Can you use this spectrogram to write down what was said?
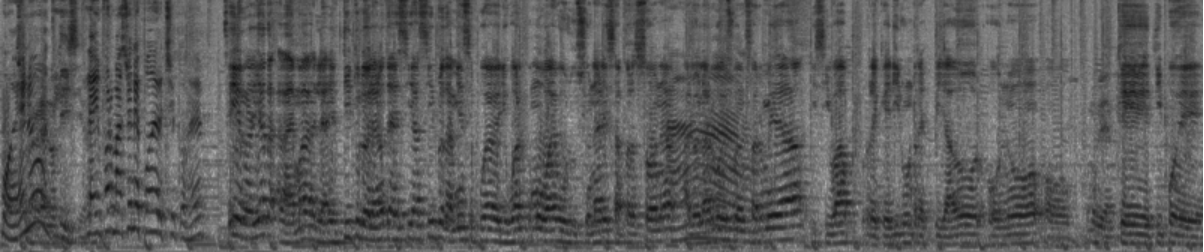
Bueno, noticia. la información es poder, chicos, ¿eh? Sí, en realidad, además, la- el título de la nota decía así, pero también se puede averiguar cómo va a evolucionar esa persona a lo largo de su Ah. enfermedad y si va a requerir un respirador o no, o Muy bien. qué tipo de,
